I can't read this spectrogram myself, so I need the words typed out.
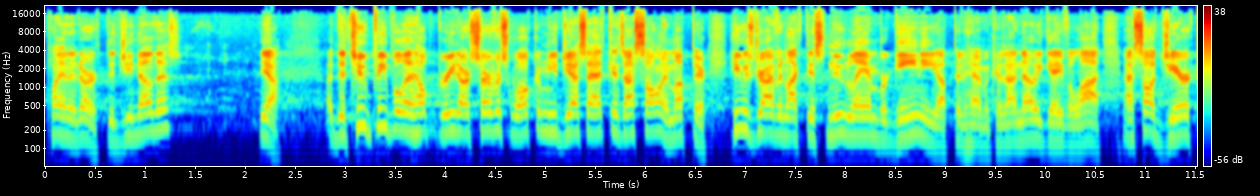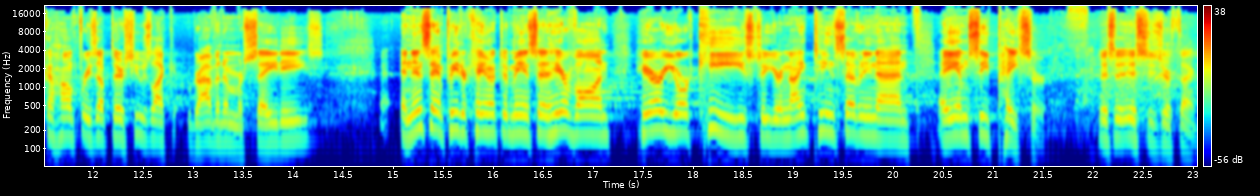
planet Earth. Did you know this? Yeah. Uh, The two people that helped greet our service welcome you, Jess Atkins. I saw him up there. He was driving like this new Lamborghini up in heaven because I know he gave a lot. I saw Jerica Humphreys up there. She was like driving a Mercedes. And then St. Peter came up to me and said, Here, Vaughn, here are your keys to your 1979 AMC Pacer. This is, this is your thing.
